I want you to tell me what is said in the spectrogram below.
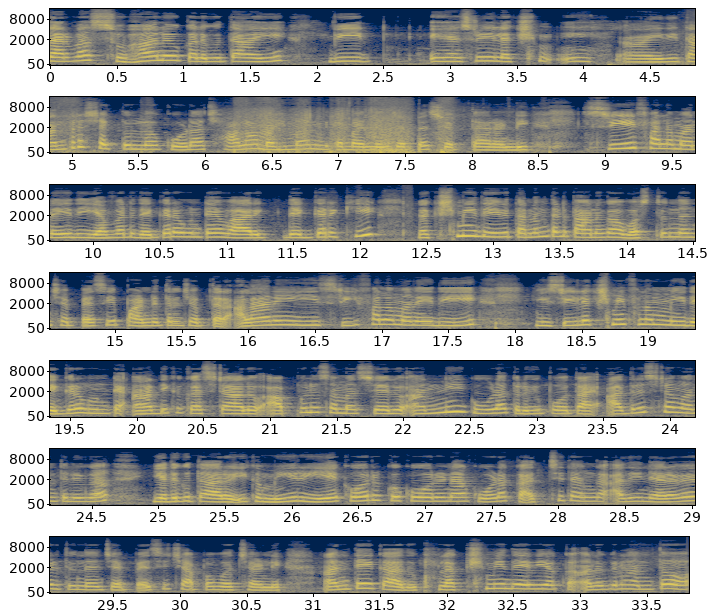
సర్వ శుభాలు కలుగుతాయి. వీ శ్రీ లక్ష్మి ఇది తంత్రశక్తుల్లో కూడా చాలా మహిమాన్వితమైందని చెప్పేసి చెప్తారండి. శ్రీఫలం అనేది ఎవరి దగ్గర ఉంటే వారి దగ్గరికి లక్ష్మీదేవి తనంతట తానుగా వస్తుందని చెప్పేసి పండితులు చెప్తారు. అలానే ఈ శ్రీఫలం అనేది ఈ శ్రీలక్ష్మి ఫలం మీ దగ్గర ఉంటే ఆర్థిక కష్టాలు అప్పుల సమస్యలు అన్నీ కూడా తొలగిపోతాయి. అదృష్టవంతులుగా ఎదుగుతారు. ఇక మీరు ఏ కోరిక కోరినా కూడా ఖచ్చితంగా అది నెరవేరుతుందని చెప్పేసి చెప్పవచ్చండి. అంతేకాదు లక్ష్మీదేవి యొక్క అనుగ్రహంతో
